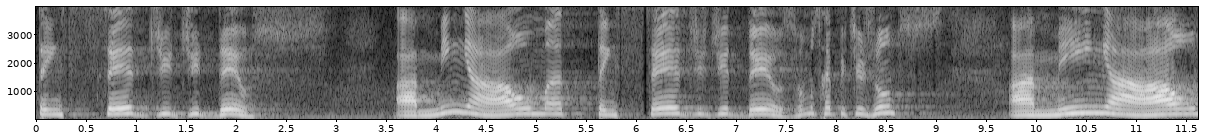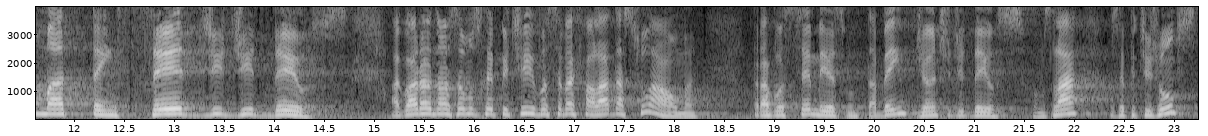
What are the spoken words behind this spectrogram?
tem sede de Deus, a minha alma tem sede de Deus. Vamos repetir juntos? A minha alma tem sede de Deus. Agora nós vamos repetir e você vai falar da sua alma, para você mesmo, tá bem? Diante de Deus. Vamos lá? Vamos repetir juntos?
